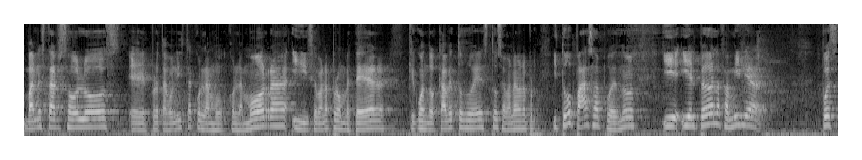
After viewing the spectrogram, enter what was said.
van a estar solos el protagonista con la, con la morra y se van a prometer que cuando acabe todo esto se van a... Y todo pasa, pues, ¿no? Y, y el pedo de la familia, pues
